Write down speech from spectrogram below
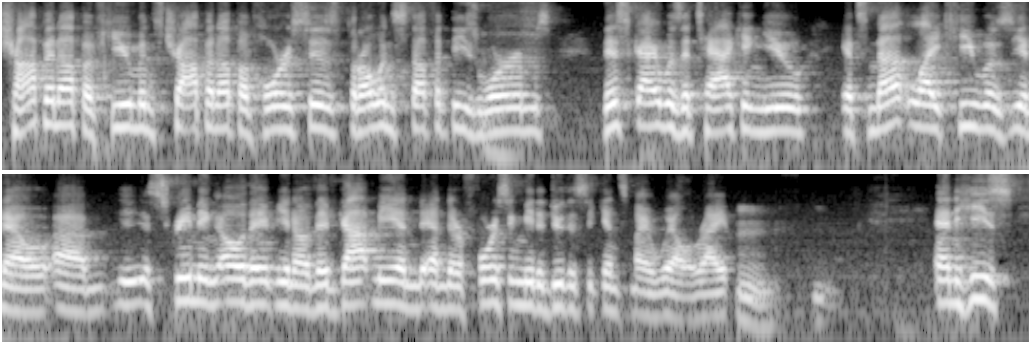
chopping up of humans, chopping up of horses, throwing stuff at these worms. This guy was attacking you. It's not like he was, you know, um, screaming, "Oh, they've, you know, they've got me, and and they're forcing me to do this against my will," right? Mm. And he's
